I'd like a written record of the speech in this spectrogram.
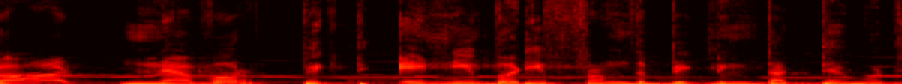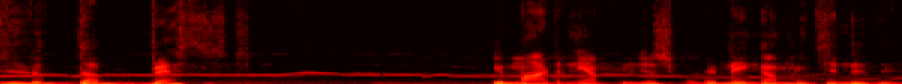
God never picked anybody from the beginning that they would look the best. ఈ మాట జ్ఞాపకం చేసుకోండి. నేను గమనించింది ఇది.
